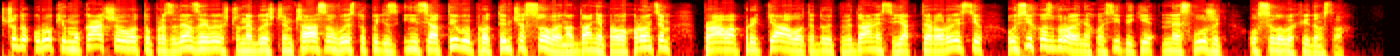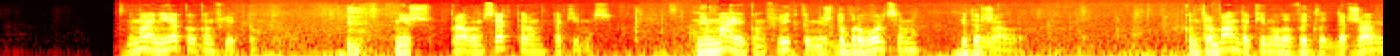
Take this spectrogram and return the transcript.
Щодо уроків Мукачево, то президент заявив, що найближчим часом виступить з ініціативою про тимчасове надання правоохоронцям права притягувати до відповідальності як терористів усіх озброєних осіб, які не служать у силових відомствах. Немає ніякого конфлікту між правим сектором та кимось. Немає конфлікту між добровольцями і державою. Контрабанда кинула виклик державі,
